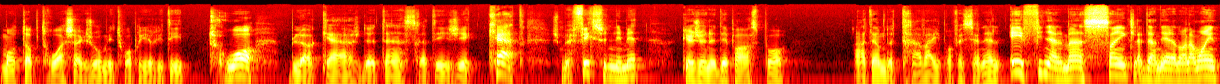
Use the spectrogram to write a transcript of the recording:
mon top 3 chaque jour, mes trois priorités. Trois, blocage de temps stratégique. Quatre, je me fixe une limite que je ne dépasse pas en termes de travail professionnel. Et finalement, cinq, la dernière et non la moindre,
